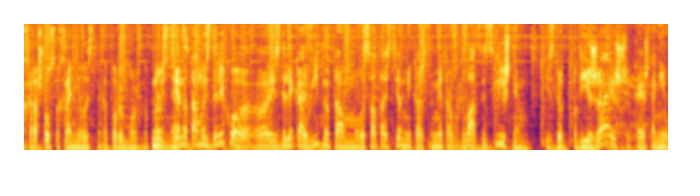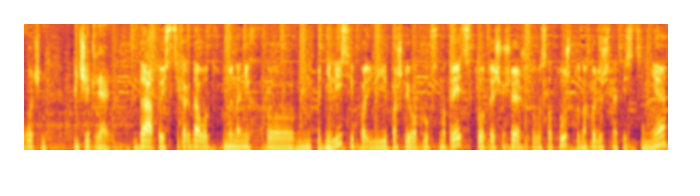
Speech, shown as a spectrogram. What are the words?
хорошо сохранилась, на которую можно Ну, стены там издалеко, э, издалека видно, там высота стен, мне кажется, метров 20 с лишним. Если вот подъезжаешь, конечно, они очень впечатляют. Да, то есть, когда вот мы на них э, поднялись и, и пошли вокруг смотреть, то ты ощущаешь эту высоту, что находишься на этой стене,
